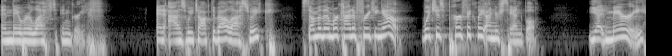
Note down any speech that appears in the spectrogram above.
and they were left in grief. And as we talked about last week, some of them were kind of freaking out, which is perfectly understandable. Yet Mary,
